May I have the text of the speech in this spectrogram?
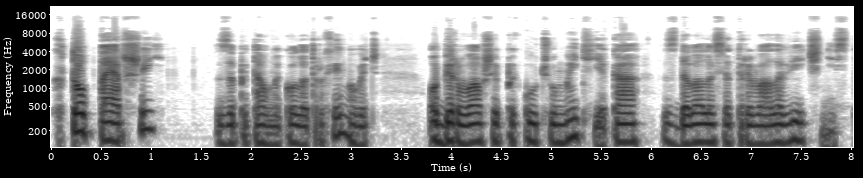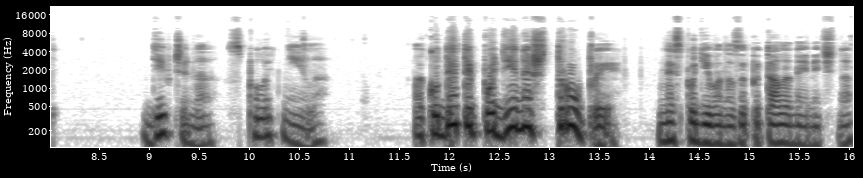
хто перший? запитав Микола Трохимович, обірвавши пекучу мить, яка, здавалося, тривала вічність. Дівчина сполотніла. А куди ти подінеш трупи? несподівано запитала немічна.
